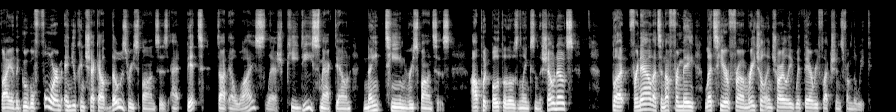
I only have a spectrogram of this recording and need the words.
via the Google form, and you can check out those responses at bit.ly slash PD SmackDown 19 responses. I'll put both of those links in the show notes. But for now, that's enough from me. Let's hear from Rachel and Charlie with their reflections from the week.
